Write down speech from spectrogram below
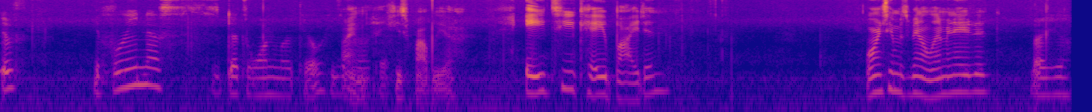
If if Linus gets one more kill, he's Fine. He's probably a ATK Biden. Orange team has been eliminated. right here.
